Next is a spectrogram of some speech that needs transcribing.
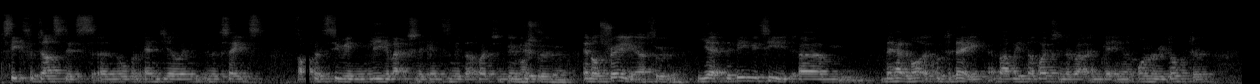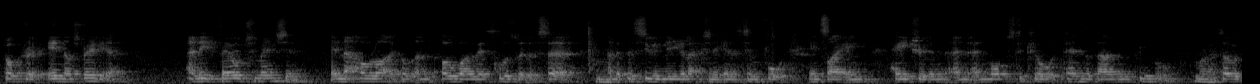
Sikhs for Justice, an organ- NGO in, in the States, are pursuing legal action against Amitabh Bachchan in Australia. in Australia, Absolutely. yeah, the BBC, um, they had an article today about Amitabh Bachchan about him getting an honorary doctor, doctorate in Australia, and they failed to mention in that whole article, and oh by the way, it's caused a bit of a stir, Mm. and they're pursuing legal action against him for inciting hatred and, and, and mobs to kill tens of thousands of people. Right. So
